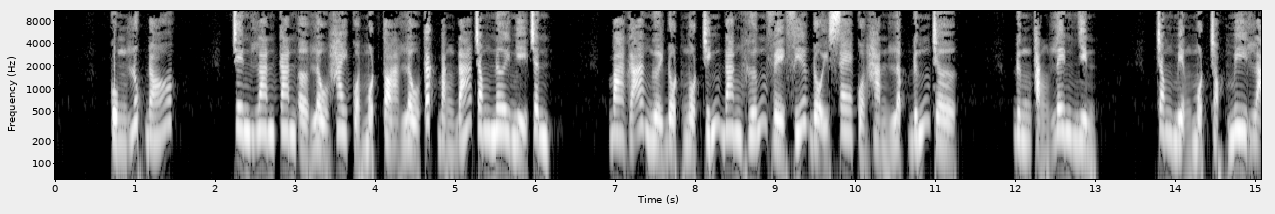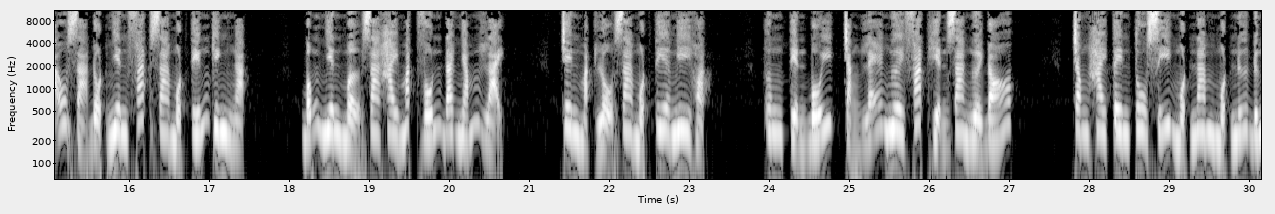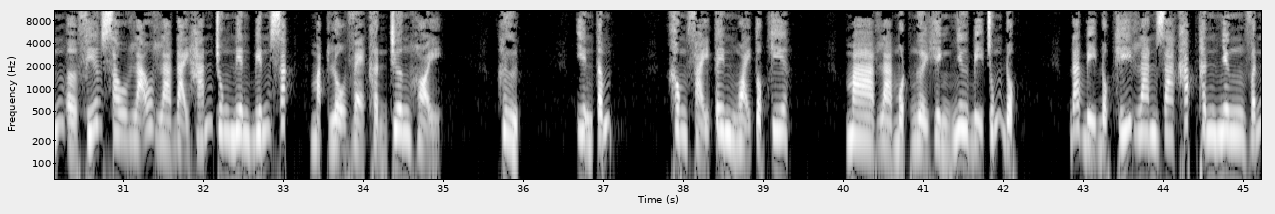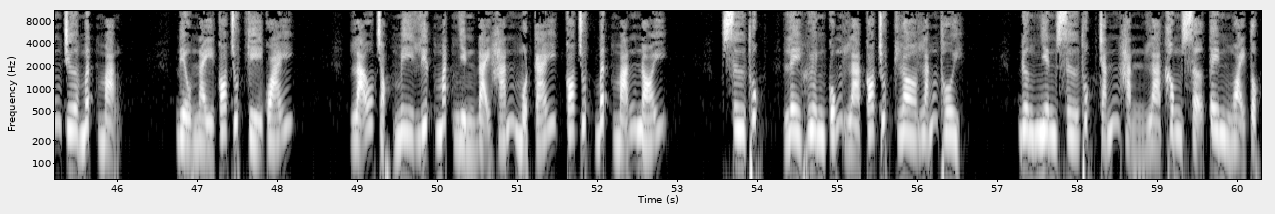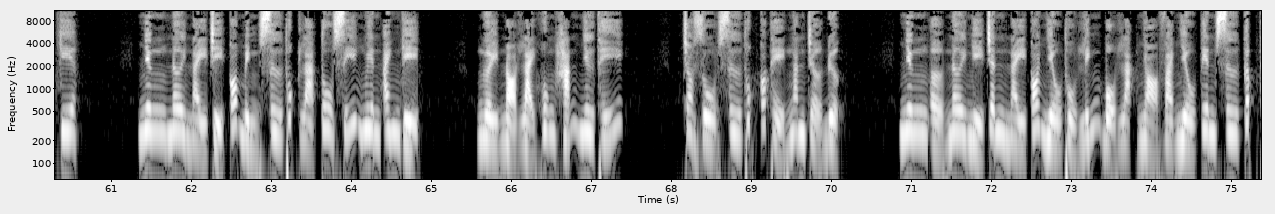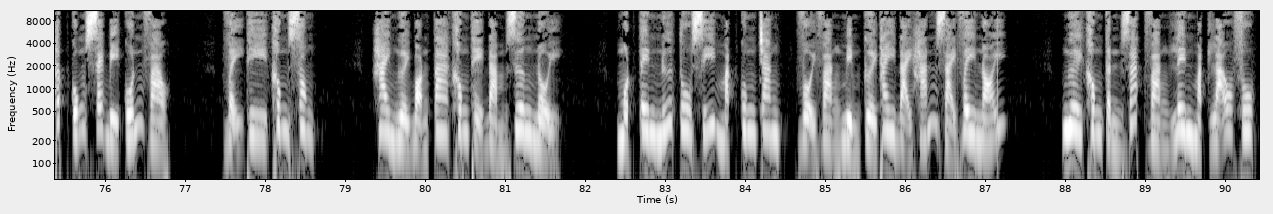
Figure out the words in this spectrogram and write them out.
Cùng lúc đó, trên lan can ở lầu hai của một tòa lầu các bằng đá trong nơi nghỉ chân. Ba gã người đột ngột chính đang hướng về phía đội xe của hàn lập đứng chờ. Đừng thẳng lên nhìn. Trong miệng một chọc mi lão giả đột nhiên phát ra một tiếng kinh ngạc. Bỗng nhiên mở ra hai mắt vốn đã nhắm lại. Trên mặt lộ ra một tia nghi hoặc ưng tiền bối chẳng lẽ ngươi phát hiện ra người đó. trong hai tên tu sĩ một nam một nữ đứng ở phía sau lão là đại hán trung niên biến sắc, mặt lộ vẻ khẩn trương hỏi. hừ, yên tâm, không phải tên ngoại tộc kia, mà là một người hình như bị trúng độc, đã bị độc khí lan ra khắp thân nhưng vẫn chưa mất mạng. điều này có chút kỳ quái. lão chọc mi liếc mắt nhìn đại hán một cái có chút bất mãn nói sư thúc, lê huyên cũng là có chút lo lắng thôi. đương nhiên sư thúc chắn hẳn là không sợ tên ngoại tộc kia. nhưng nơi này chỉ có mình sư thúc là tu sĩ nguyên anh kỳ. người nọ lại hung hãn như thế. cho dù sư thúc có thể ngăn trở được. nhưng ở nơi nghỉ chân này có nhiều thủ lĩnh bộ lạc nhỏ và nhiều tiên sư cấp thấp cũng sẽ bị cuốn vào. vậy thì không xong. hai người bọn ta không thể đảm dương nổi một tên nữ tu sĩ mặt cung trang, vội vàng mỉm cười thay đại hán giải vây nói. ngươi không cần rát vàng lên mặt lão phu.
